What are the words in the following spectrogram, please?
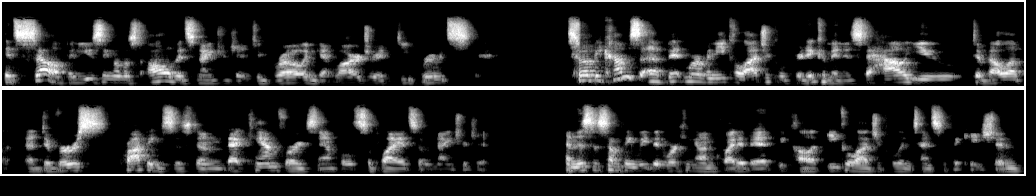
itself and using almost all of its nitrogen to grow and get larger and deep roots So it becomes a bit more of an ecological predicament as to how you develop a diverse cropping system that can, for example, supply its own nitrogen. And this is something we've been working on quite a bit. We call it ecological intensification.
